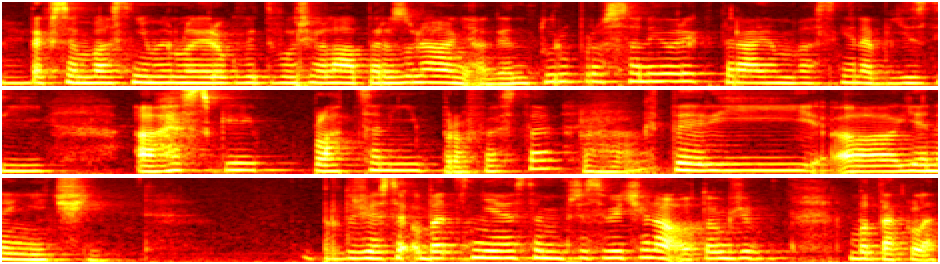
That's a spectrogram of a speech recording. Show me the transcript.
no, tak jsem vlastně minulý rok vytvořila personální agenturu pro seniory, která jim vlastně nabízí uh, hezky placený profese, Aha. který uh, je neničí. Protože se obecně jsem přesvědčena o tom, že, nebo takhle,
